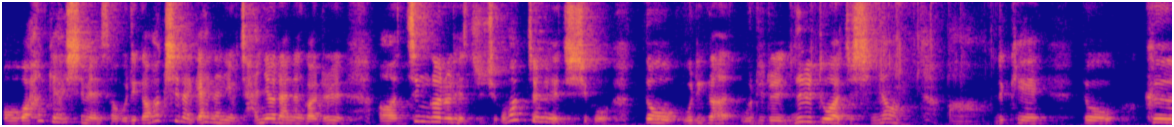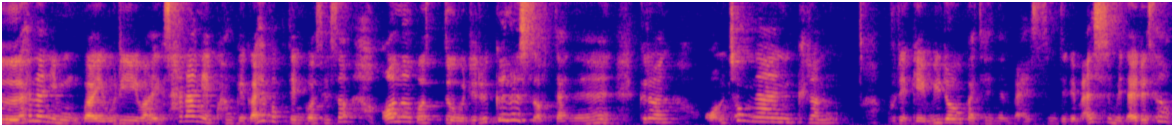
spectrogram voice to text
어, 함께 하시면서 우리가 확실하게 하나님 자녀라는 거를 어, 증거를 해주시고 확증을 해주시고 또 우리가 우리를 늘 도와주시며 어, 이렇게 또 그 하나님과의 우리와의 사랑의 관계가 회복된 것에서 어느 것도 우리를 끊을 수 없다는 그런 엄청난 그런 우리에게 위로가 되는 말씀들이 많습니다. 그래서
